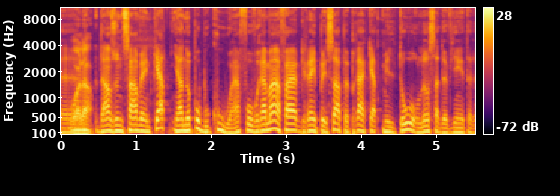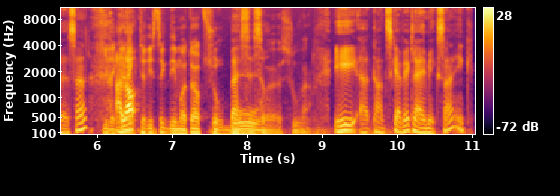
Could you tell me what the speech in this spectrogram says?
euh, Voilà. dans une 124, il n'y en a pas beaucoup. Il faut vraiment faire grimper ça à peu près à 4000 tours. Là, ça devient intéressant. Qui est la Alors, caractéristique des moteurs turbo Ben, euh, souvent. et euh, tandis qu'avec la MX5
